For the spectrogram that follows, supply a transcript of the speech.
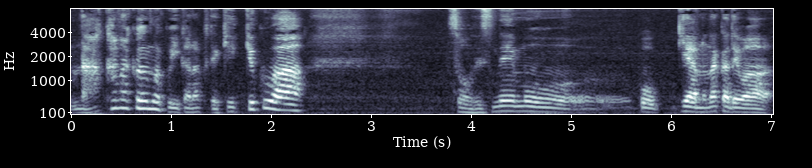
なかなかうまくいかなくて、結局は、そうですね、もう、こう、ケアの中では、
